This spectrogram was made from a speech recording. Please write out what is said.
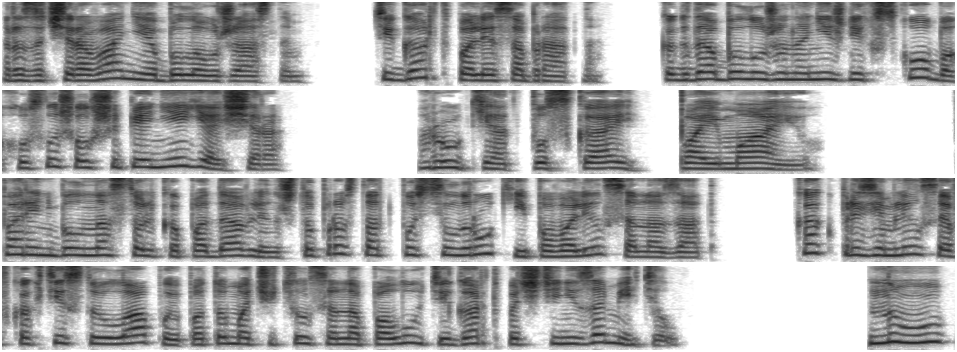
Разочарование было ужасным. Тигард полез обратно. Когда был уже на нижних скобах, услышал шипение ящера. «Руки отпускай, поймаю». Парень был настолько подавлен, что просто отпустил руки и повалился назад. Как приземлился в когтистую лапу и потом очутился на полу, Тигард почти не заметил. «Ну?»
